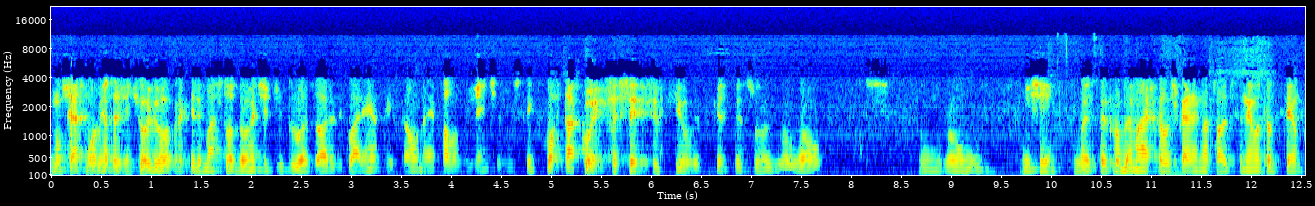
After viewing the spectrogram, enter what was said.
num certo momento a gente olhou para aquele mastodonte de 2 horas e 40, então, né, falando, gente, a gente tem que cortar coisas desse filme, porque as pessoas não vão, não vão, enfim, vai ser problemático elas ficarem na sala de cinema tanto tempo.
